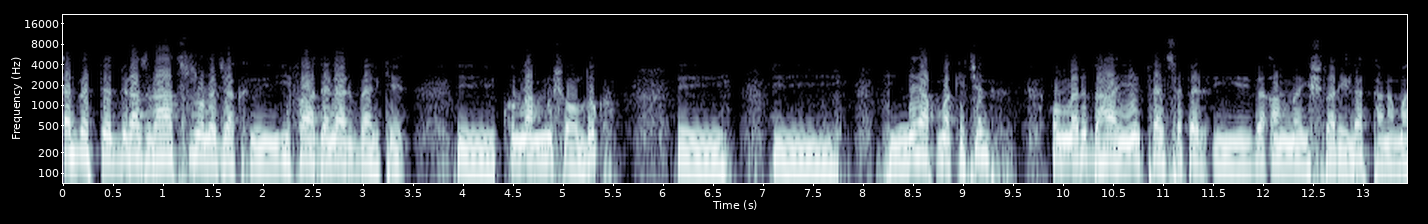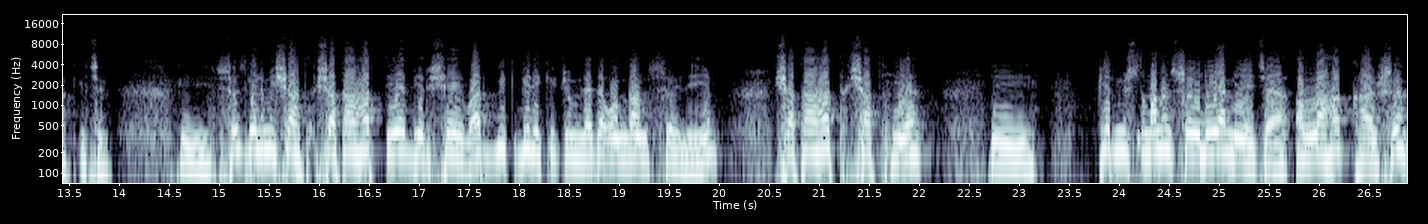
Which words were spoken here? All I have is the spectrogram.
elbette biraz rahatsız olacak e, ifadeler belki e, kullanmış olduk. Ee, e, ne yapmak için? Onları daha iyi felsefe ve anlayışlarıyla tanımak için. Ee, söz gelimi şat, şatahat diye bir şey var. Bir, bir iki cümlede ondan söyleyeyim. Şatahat, şathiye, e, bir Müslümanın söyleyemeyeceği Allah'a karşı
